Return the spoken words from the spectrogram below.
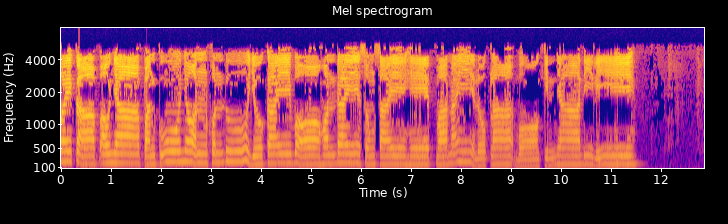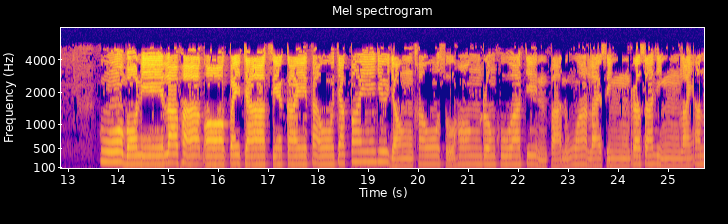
ไปกาบเอายาปั่นกูย้อนคนดูอยู่ไกลบ่อหอนใดสงสัยเหตุมาไหนโลกลาบ่กินยาดีลีกูบ่นีลาภาคออกไปจากเสียไก่เต่าจากไปยื้อย่องเข้าสู่ห้องโรงครัวจีนป่านัวหลายสิ่งรสยิ่งหลายอัน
